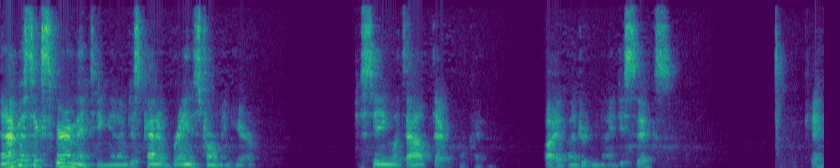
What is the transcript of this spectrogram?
And I'm just experimenting and I'm just kind of brainstorming here, just seeing what's out there. Okay, 596. Okay,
